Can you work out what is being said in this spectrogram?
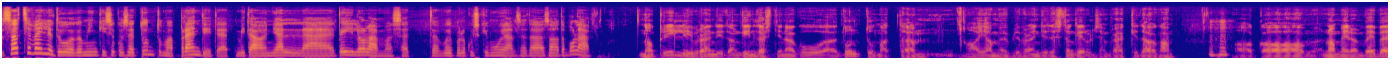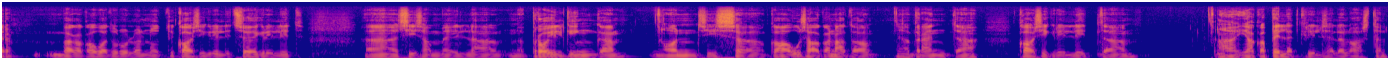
saad sa välja tuua ka mingisugused tuntumad brändid, et mida on jälle teil olemas, et võib-olla kuskil mujal seda saada pole? No grillibrändid on kindlasti nagu äh, tuntumata, aiamööblibrändidest on keerulisem rääkida, aga mm -hmm. aga noh, meil on Weber väga kaua turul olnud, gaasigrillid, söegrillid äh,, siis on meil äh, Broil King on siis ka USA-Kanada bränd gaasigrillid ja ka pelletgrill sellel aastal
